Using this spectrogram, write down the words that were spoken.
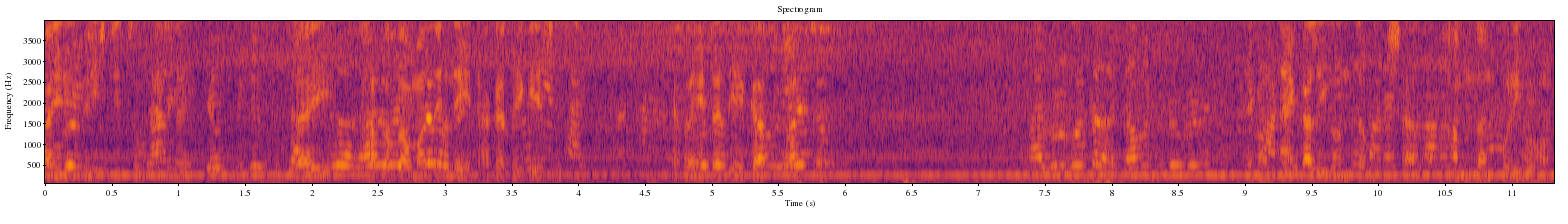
বাইরে বৃষ্টি চলতেছে তাই ছাতা তো আমাদের নেই ঢাকা থেকে এসেছি। এখন এটা দিয়ে কাজ চলছে। এখান থেকে কালীগঞ্জ যাব ইনশাআল্লাহ। হামদান পরিবহন।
